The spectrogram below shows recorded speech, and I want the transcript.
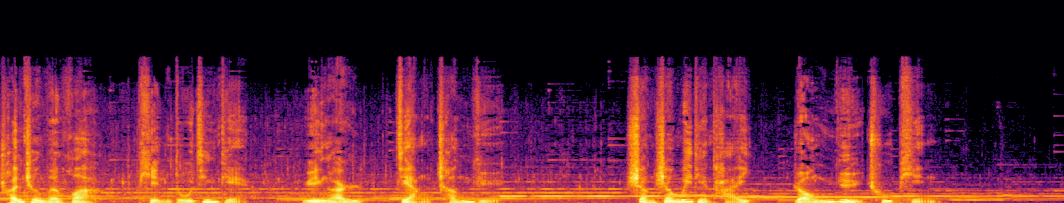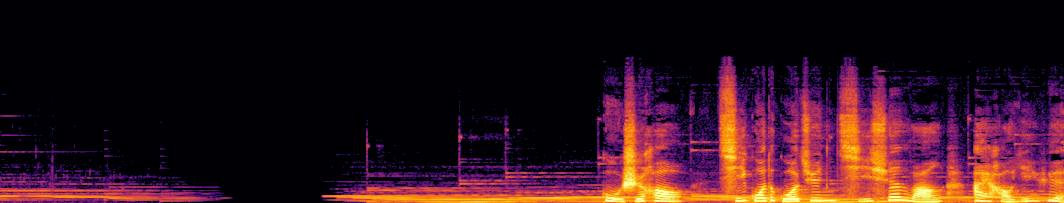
传承文化，品读经典，云儿讲成语。上山微电台荣誉出品。古时候，齐国的国君齐宣王爱好音乐，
